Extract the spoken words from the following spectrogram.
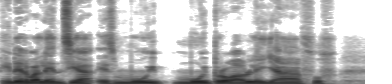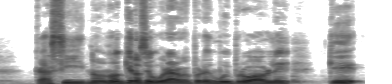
Ener Valencia es muy, muy probable ya, casi, no, no quiero asegurar, güey, pero es muy probable que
